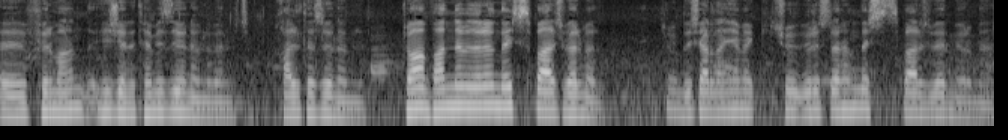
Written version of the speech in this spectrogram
e, firmanın hijyeni, temizliği önemli benim için. Kalitesi önemli. Şu an pandemi döneminde hiç sipariş vermedim. Çünkü dışarıdan yemek şu virüs döneminde hiç sipariş vermiyorum yani.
